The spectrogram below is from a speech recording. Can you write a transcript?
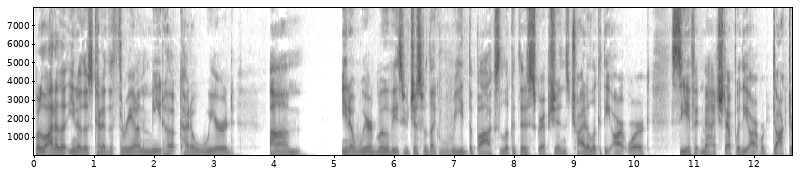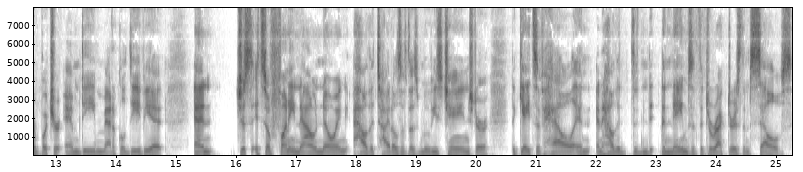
but a lot of the you know those kind of the three on the meat hook kind of weird um, you know, weird movies who just would like read the box, look at the descriptions, try to look at the artwork, see if it matched up with the artwork. Dr. Butcher, MD, Medical Deviate. And just, it's so funny now knowing how the titles of those movies changed or The Gates of Hell and, and how the, the, the names of the directors themselves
